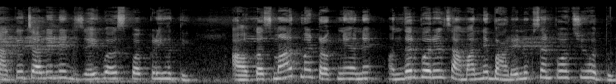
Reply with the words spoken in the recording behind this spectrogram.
નાકે ચાલીને જઈ બસ પકડી હતી. આ અકસ્માતમાં ટ્રકને અને અંદર ભરેલ સામાનને ભારે નુકસાન પહોંચ્યું હતું.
